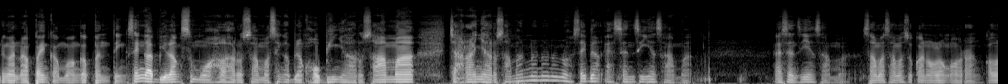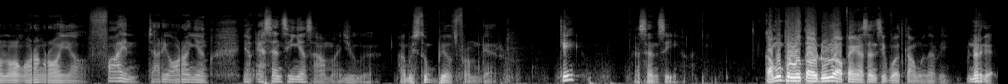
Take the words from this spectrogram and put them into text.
dengan apa yang kamu anggap penting. Saya nggak bilang semua hal harus sama, saya nggak bilang hobinya harus sama, caranya harus sama. No, no, no, no. Saya bilang esensinya sama. Esensinya sama, sama-sama suka nolong orang. Kalau nolong orang royal, fine. Cari orang yang yang esensinya sama juga. Habis itu build from there. Oke? Okay? Esensi. Kamu perlu tahu dulu apa yang esensi buat kamu tapi, bener gak?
